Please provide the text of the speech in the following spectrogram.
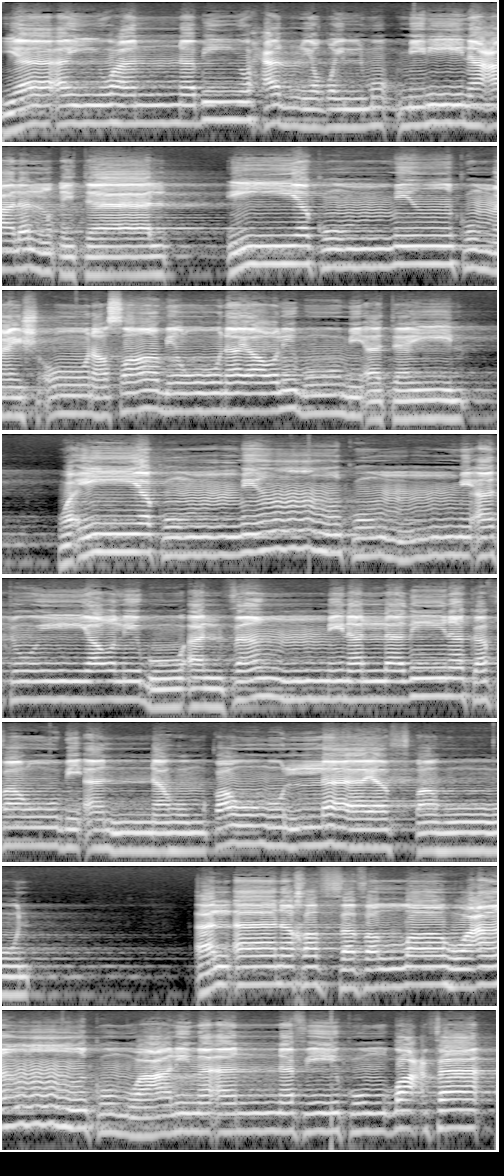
يا أيها النبي حرض المؤمنين على القتال. إن يكن منكم عشرون صابرون يغلبوا مئتين. وإن يكن منكم مئة يغلبوا الفا من الذين كفروا بأنهم قوم لا يفقهون. الآن خفف الله عنكم وعلم أن فيكم ضعفا.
